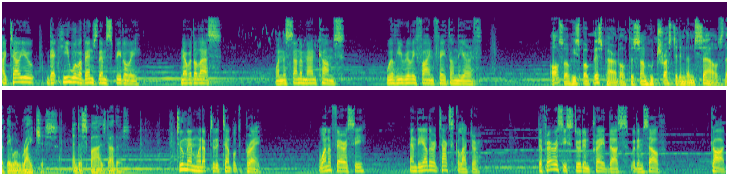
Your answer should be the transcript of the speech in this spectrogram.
I tell you that he will avenge them speedily. Nevertheless, when the Son of Man comes, will he really find faith on the earth? Also, he spoke this parable to some who trusted in themselves that they were righteous and despised others. Two men went up to the temple to pray, one a Pharisee and the other a tax collector. The Pharisee stood and prayed thus with himself God,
